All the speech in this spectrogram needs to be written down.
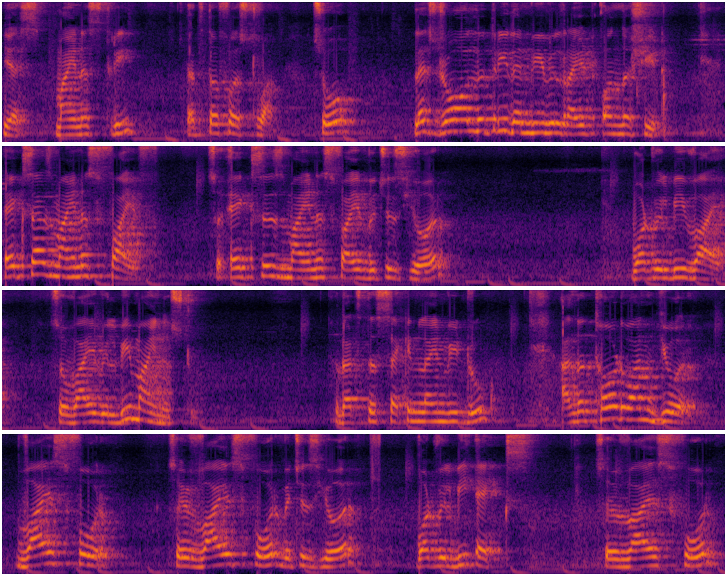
yes minus 3 that's the first one. So let's draw all the three then we will write on the sheet. X as minus 5 so x is minus 5 which is here. What will be y? So y will be minus 2 so that's the second line we drew. And the third one here. Y is 4 so if y is 4 which is here what will be x? So if y is 4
